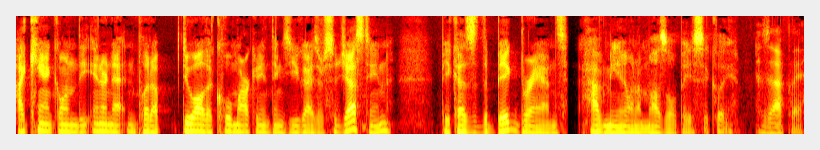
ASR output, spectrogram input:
I can't go on the internet and put up, do all the cool marketing things you guys are suggesting because the big brands have me on a muzzle, basically. Exactly.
